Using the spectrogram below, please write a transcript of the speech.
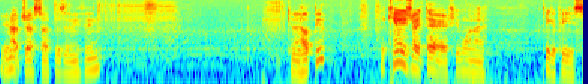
You're not dressed up as anything. Can I help you? The candy's right there if you want to take a piece.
